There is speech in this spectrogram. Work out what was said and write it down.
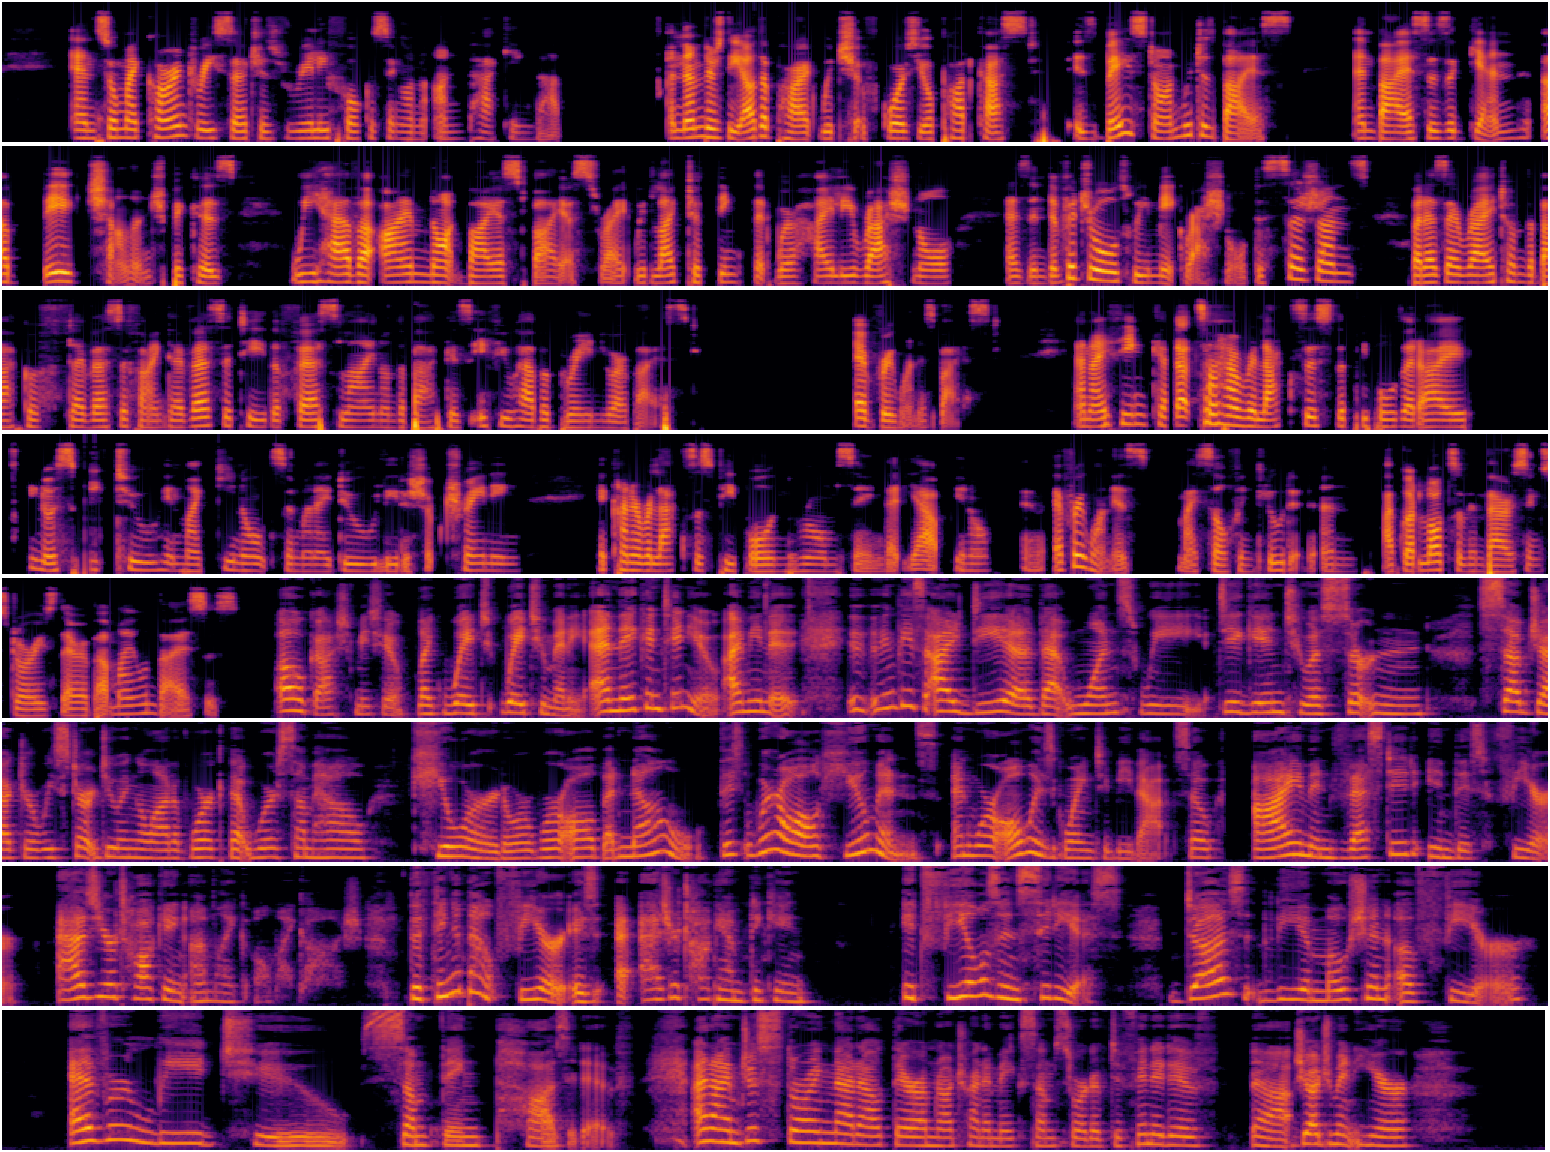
and so my current research is really focusing on unpacking that. And then there's the other part, which of course your podcast is based on, which is bias. And bias is again a big challenge because we have a I'm not biased bias, right? We'd like to think that we're highly rational as individuals, we make rational decisions. But as I write on the back of Diversifying Diversity, the first line on the back is if you have a brain, you are biased. Everyone is biased. And I think that somehow relaxes the people that I, you know, speak to in my keynotes and when I do leadership training. It kind of relaxes people in the room saying that, yeah, you know, everyone is, myself included. And I've got lots of embarrassing stories there about my own biases. Oh gosh, me too. Like way too, way too many, and they continue. I mean, it, I think this idea that once we dig into a certain subject or we start doing a lot of work, that we're somehow cured or we're all but no this we're all humans and we're always going to be that so i am invested in this fear as you're talking i'm like oh my gosh the thing about fear is as you're talking i'm thinking it feels insidious does the emotion of fear ever lead to something positive? and i'm just throwing that out there i'm not trying to make some sort of definitive uh, judgment here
